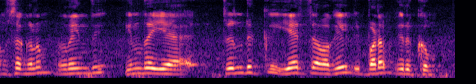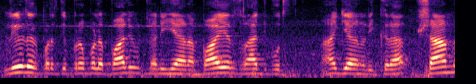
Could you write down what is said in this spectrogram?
அம்சங்களும் நிறைந்து இன்றைய ட்ரெண்டுக்கு ஏற்ற வகையில் இப்படம் இருக்கும். லீடர் படத்தில் பிரபல பாலிவுட் நடிகையான பாயல் ராஜ்புத் நாயகியாக நடிக்கிறார். ஷாம்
